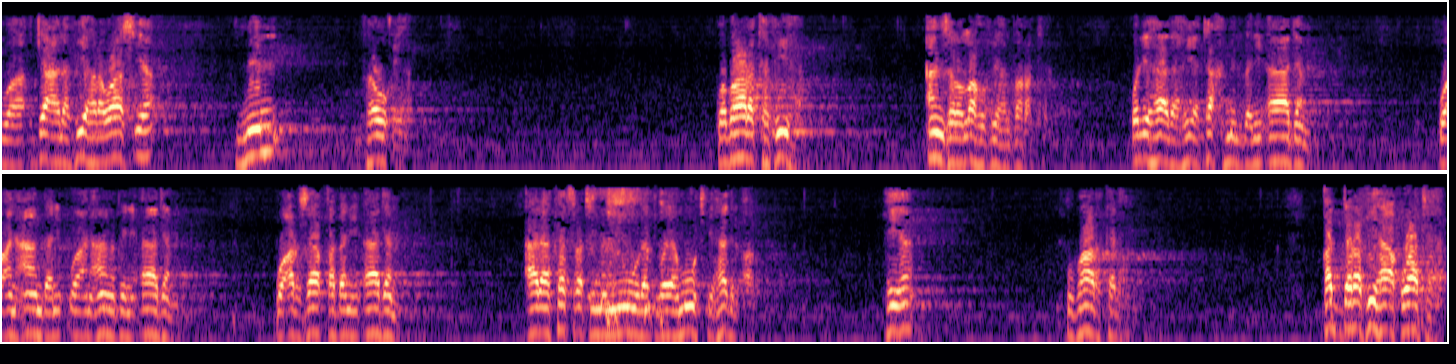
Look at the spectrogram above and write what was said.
وجعل فيها رواسي من فوقها وبارك فيها أنزل الله فيها البركة. ولهذا هي تحمل بني آدم وأنعام بني, وأنعام بني آدم وأرزاق بني آدم على كثرة من يولد ويموت في هذه الأرض. هي مباركة لهم. قدر فيها أقواتها.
